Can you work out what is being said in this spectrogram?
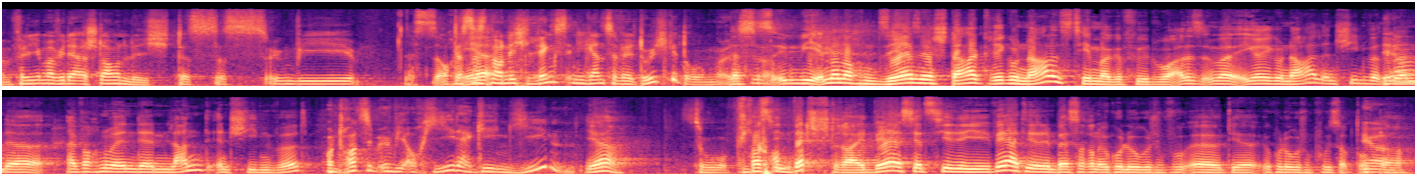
Finde ich immer wieder erstaunlich, dass das irgendwie, Das ist auch dass eher, das noch nicht längst in die ganze Welt durchgedrungen ist. das ist irgendwie immer noch ein sehr, sehr stark regionales Thema gefühlt, wo alles immer regional entschieden wird Ja. dann der, einfach nur in dem Land entschieden wird. Und trotzdem irgendwie auch jeder gegen jeden. Ja. So, wie Fast wie ein Wettstreit. Wer ist jetzt hier die, wer hat hier den besseren ökologischen, äh, der ökologischen Fußabdruck Ja. da?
